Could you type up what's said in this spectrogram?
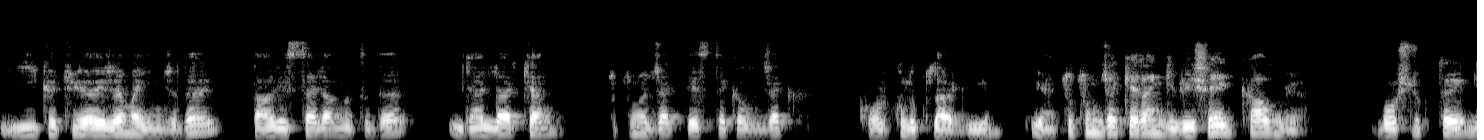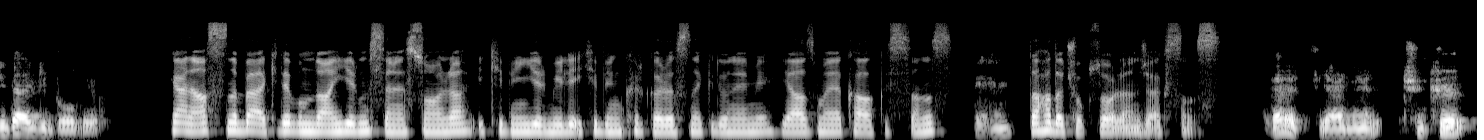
İyi kötüyü ayıramayınca da tarihsel anlatıda ilerlerken tutunacak, destek alacak korkuluklar diyeyim. Yani tutunacak herhangi bir şey kalmıyor. Boşlukta gider gibi oluyor. Yani aslında belki de bundan 20 sene sonra 2020 ile 2040 arasındaki dönemi yazmaya kalkışsanız hı hı. daha da çok zorlanacaksınız. Evet yani çünkü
